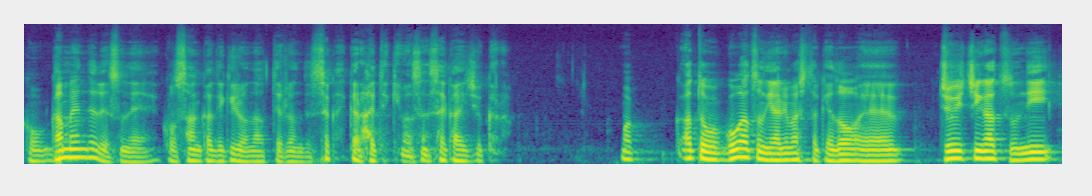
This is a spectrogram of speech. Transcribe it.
こう画面でですねこう参加できるようになってるんで世界から入ってきますね世界中から。まあ、あと5月にやりましたけど、えー、11月に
